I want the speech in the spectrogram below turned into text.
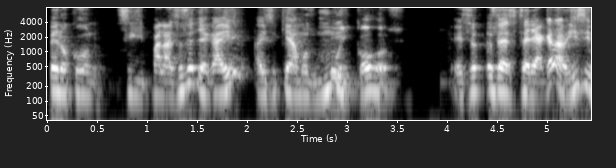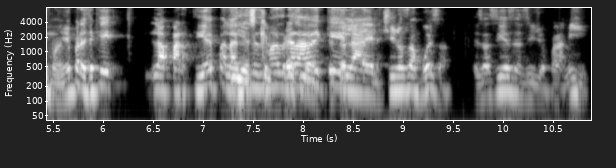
Pero con si Palacios se llega a ir, ahí sí quedamos muy cojos. Eso, o sea, sería gravísimo. A mí me parece que la partida de Palacios es, más grave que la del chino Zambuesa. Es así de sencillo para mí.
